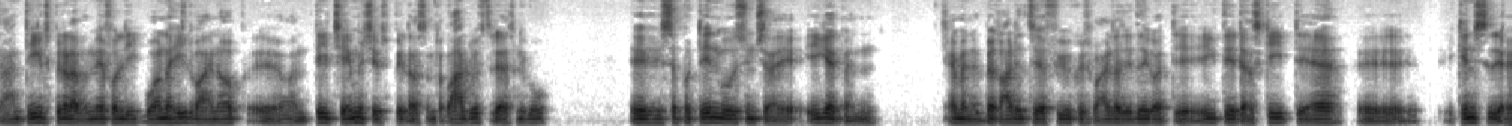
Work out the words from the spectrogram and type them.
der er en del spillere, der har været med fra League One og hele vejen op, øh, og en del championship-spillere, som der bare har løftet deres niveau. Øh, så på den måde synes jeg ikke, at man, at man er berettet til at fyre Chris Wilder. Jeg ved godt, det er ikke det, der er sket. Det er øh, gensidigt,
